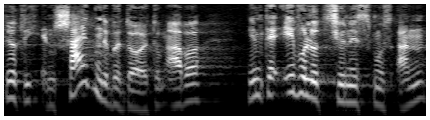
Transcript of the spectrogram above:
Wirklich entscheidende Bedeutung aber nimmt der Evolutionismus an,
